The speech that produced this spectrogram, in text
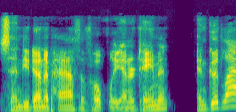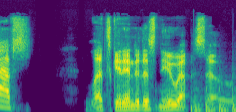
send you down a path of hopefully entertainment and good laughs. Let's get into this new episode.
